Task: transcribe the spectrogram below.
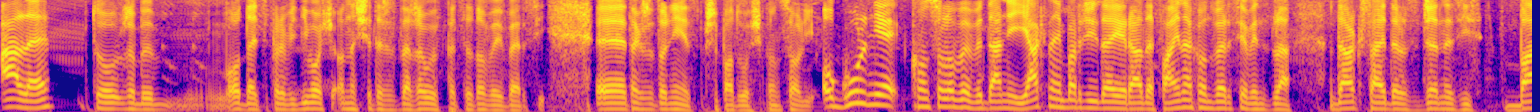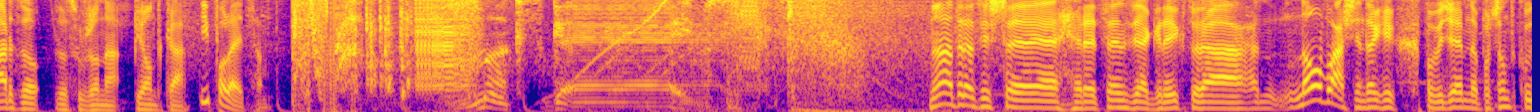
ale to, żeby oddać sprawiedliwość, one się też zdarzały w PC-owej wersji. E, także to nie jest przypadłość konsoli. Ogólnie konsolowe wydanie jak najbardziej daje radę, fajna konwersja, więc dla Darksiders Genesis bardzo zasłużona piątka i polecam. Max Games. No a teraz jeszcze recenzja gry, która, no właśnie, tak jak powiedziałem na początku,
